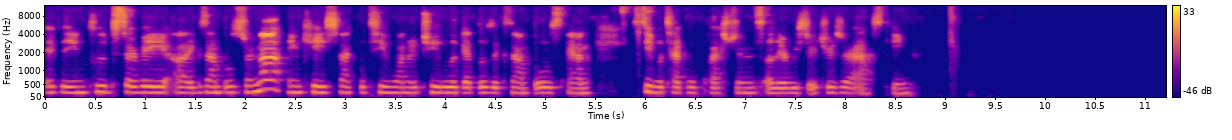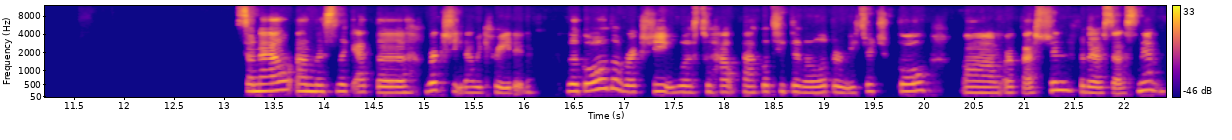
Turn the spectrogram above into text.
if they include survey uh, examples or not in case faculty wanted to look at those examples and see what type of questions other researchers are asking. So now um, let's look at the worksheet that we created. The goal of the worksheet was to help faculty develop a research goal um, or question for their assessment.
